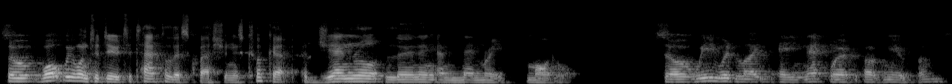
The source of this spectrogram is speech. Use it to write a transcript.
so what we want to do to tackle this question is cook up a general learning and memory model. So we would like a network of neurons.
